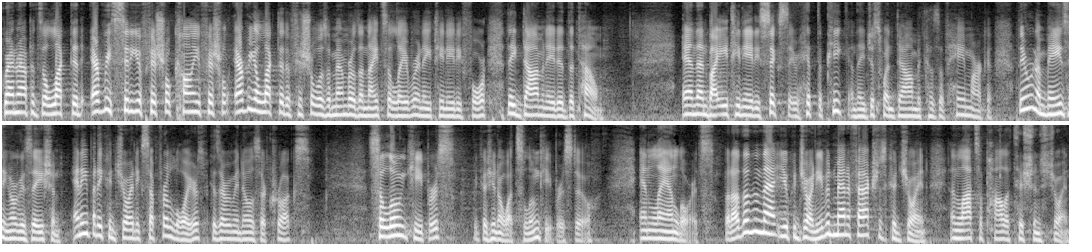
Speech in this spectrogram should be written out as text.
Grand Rapids elected every city official, county official, every elected official was a member of the Knights of Labor in 1884. They dominated the town. And then by 1886, they hit the peak and they just went down because of Haymarket. They were an amazing organization. Anybody can join except for lawyers because everybody knows they're crooks. Saloon keepers, because you know what saloon keepers do. And landlords. But other than that, you could join. Even manufacturers could join. And lots of politicians join.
